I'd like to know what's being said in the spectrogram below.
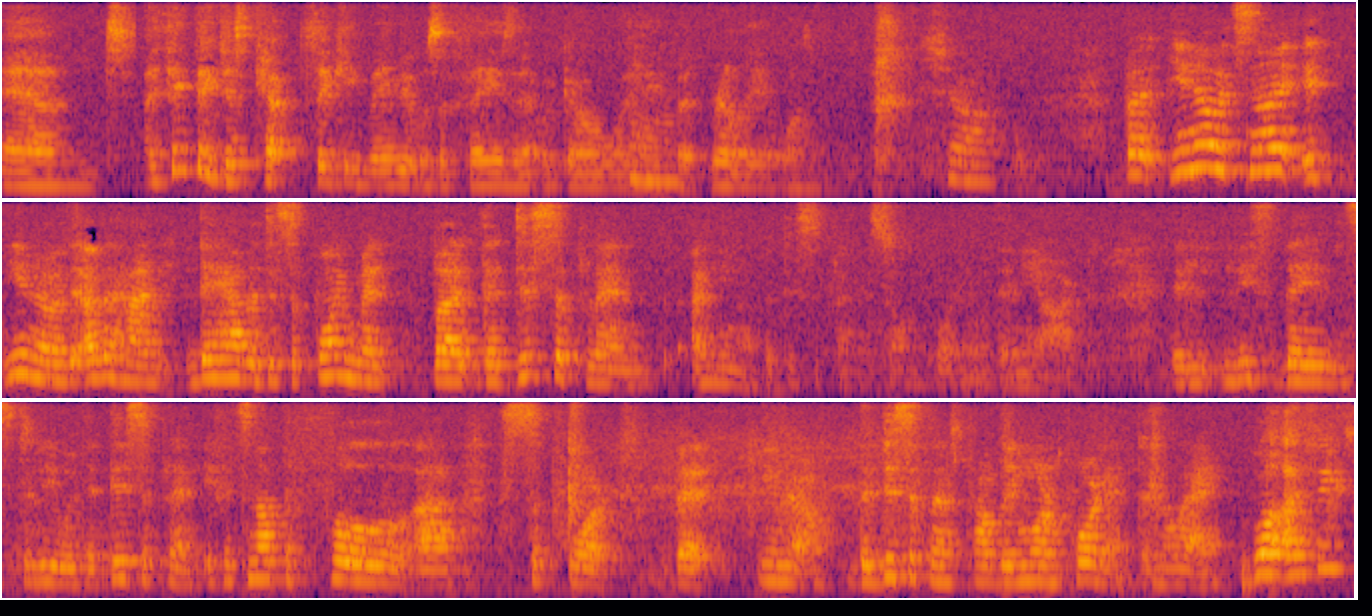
And I think they just kept thinking maybe it was a phase and it would go away, mm-hmm. but really it wasn't. Sure. But you know, it's not, it, you know, the other hand, they have a disappointment, but the discipline and you know the discipline is so important with any art. At least they instill you with a discipline. If it's not the full uh, support, that you know the discipline is probably more important in a way. Well, I think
